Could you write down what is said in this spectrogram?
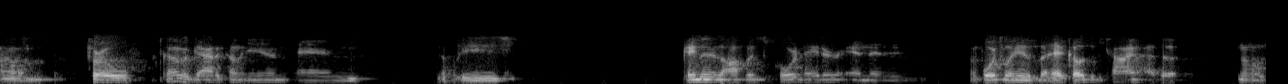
Um, for kind of a guy to come in and you know, he's came in as office coordinator and then unfortunately the head coach at the time had to you know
